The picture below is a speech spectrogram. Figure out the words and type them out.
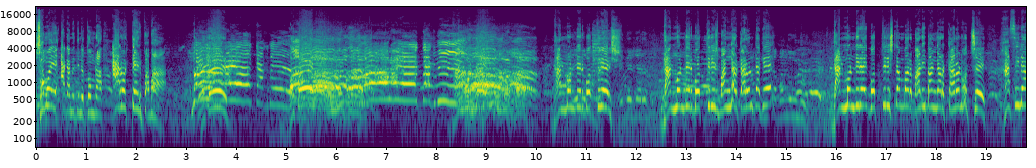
সময়ে আগামী দিনে তোমরা আরও টের পাবা অতএব- অতএব ধানমন্ডির বত্রিশ ধানমন্ডির বত্রিশ ভাঙ্গার কারণটাকে ধানমন্ডির এই বত্রিশ নাম্বার বাড়ি ভাঙ্গার কারণ হচ্ছে হাসিনা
